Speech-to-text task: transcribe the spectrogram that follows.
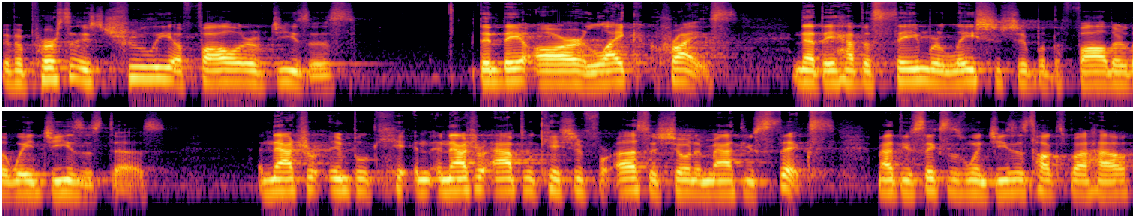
If a person is truly a follower of Jesus, then they are like Christ, in that they have the same relationship with the Father the way Jesus does. A natural, implica- a natural application for us is shown in Matthew 6. Matthew 6 is when Jesus talks about how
